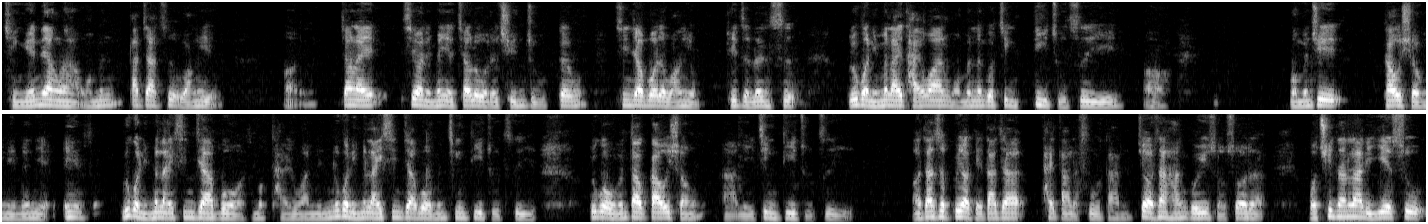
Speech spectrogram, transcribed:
请原谅了，我们大家是网友，啊，将来希望你们也加入我的群组，跟新加坡的网友彼此认识。如果你们来台湾，我们能够尽地主之谊啊，我们去高雄，你们也诶，如果你们来新加坡，什么台湾，如果你们来新加坡，我们尽地主之谊；如果我们到高雄啊，你尽地主之谊，啊，但是不要给大家太大的负担，就好像韩国瑜所说的。我去到那里夜宿，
